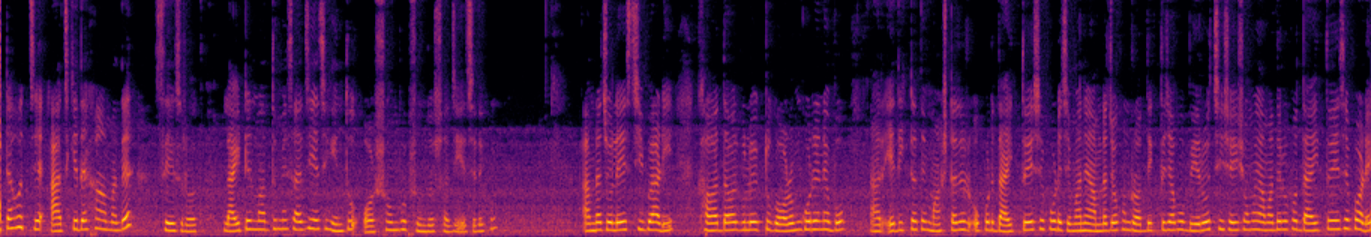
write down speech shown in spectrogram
এটা হচ্ছে আজকে দেখা আমাদের শেষ রথ। লাইটের মাধ্যমে সাজিয়েছে কিন্তু অসম্ভব সুন্দর সাজিয়েছে, দেখুন। আমরা চলে এসেছি বাড়ি। খাওয়ার দাওয়ারগুলো একটু গরম করে নেব। আর এদিকটাতে মাস্টারের ওপর দায়িত্ব এসে পড়েছে। মানে আমরা যখন রথ দেখতে যাব, বেরোচ্ছি, সেই সময় আমাদের ওপর দায়িত্ব এসে পড়ে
